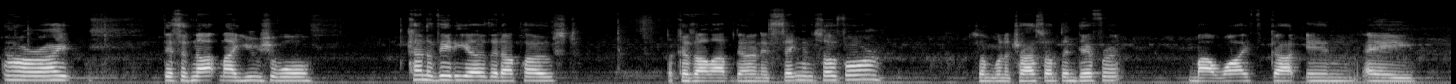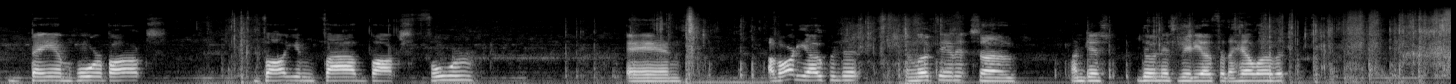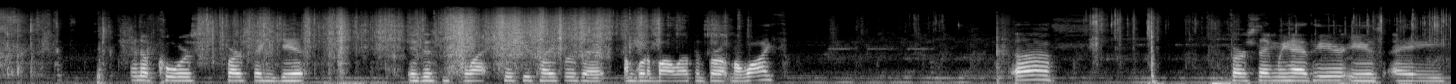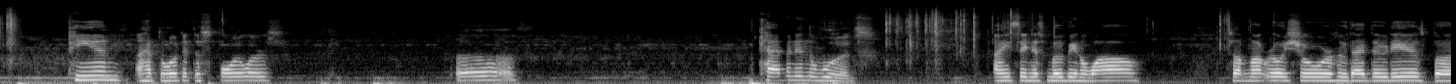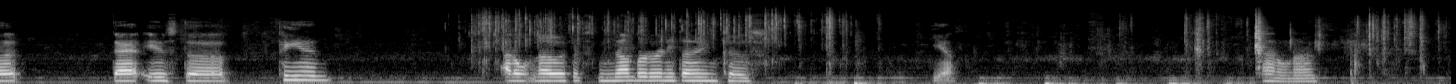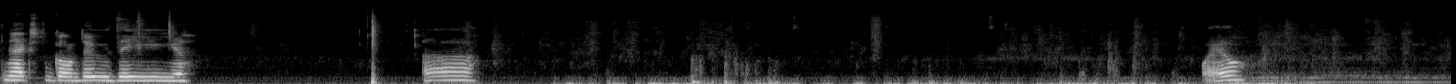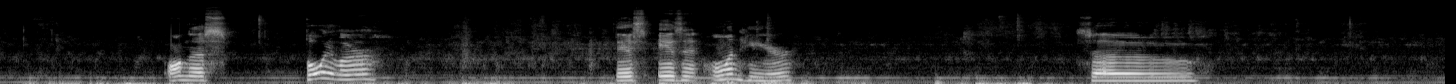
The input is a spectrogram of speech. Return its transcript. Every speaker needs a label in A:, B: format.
A: Alright, this is not my usual kind of video that I post because all I've done is singing so far. So I'm going to try something different. My wife got in a BAM horror box, volume 5, box 4. And I've already opened it and looked in it, so I'm just doing this video for the hell of it. And of course, first thing you get is this black tissue paper that I'm going to ball up and throw at my wife. Uh, first thing we have here is a pen. I have to look at the spoilers. Uh, Cabin in the Woods. I ain't seen this movie in a while, so I'm not really sure who that dude is, but that is the pen. I don't know if it's numbered or anything, because, yeah. I don't know. Next, we're going to do the, uh, well, on the spoiler, this isn't on here. So,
